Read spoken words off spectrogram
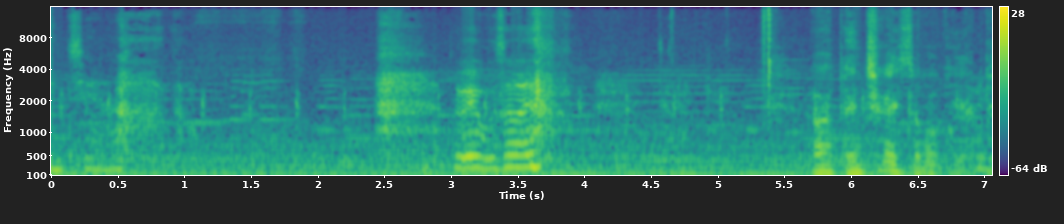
벤치야. 왜 무서워요? 아, 벤츠가 있어 거기 앞에.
